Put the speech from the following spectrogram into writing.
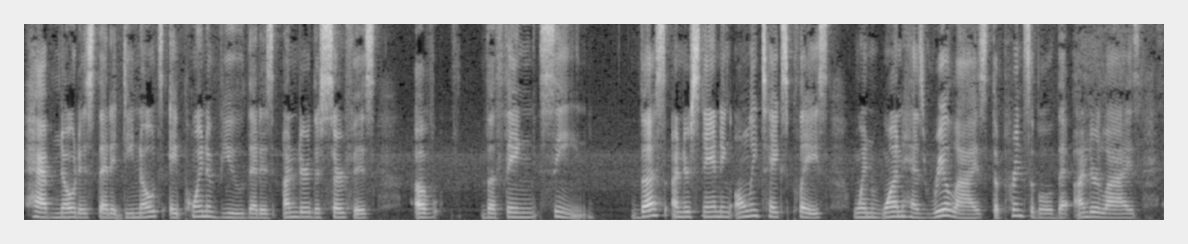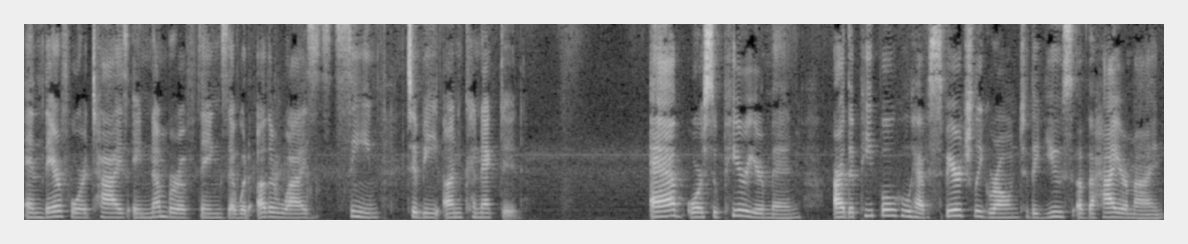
have noticed that it denotes a point of view that is under the surface of the thing seen. Thus, understanding only takes place when one has realized the principle that underlies and therefore ties a number of things that would otherwise seem to be unconnected. Ab or superior men are the people who have spiritually grown to the use of the higher mind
